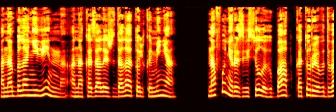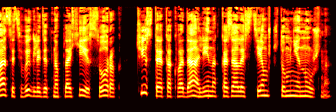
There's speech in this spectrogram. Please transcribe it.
Она была невинна, она, казалось, ждала только меня». На фоне развеселых баб, которые в двадцать выглядят на плохие сорок, чистая, как вода, Алина казалась тем, что мне нужно.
